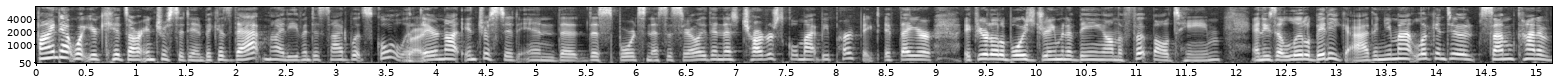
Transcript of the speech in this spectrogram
find out what your kids are interested in because that might even decide what school. If Right. they're not interested in the the sports necessarily, then a charter school might be perfect. If they are, if your little boy's dreaming of being on the football team and he's a little bitty guy, then you might look into some kind of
